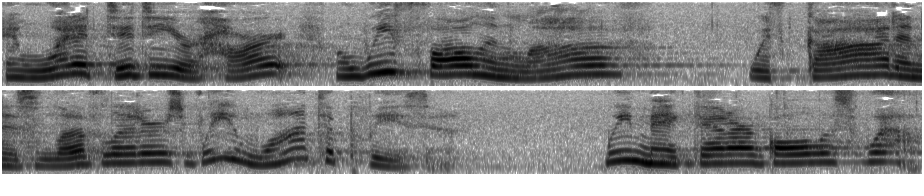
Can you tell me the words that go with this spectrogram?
And what it did to your heart? When we fall in love with God and His love letters, we want to please Him. We make that our goal as well.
